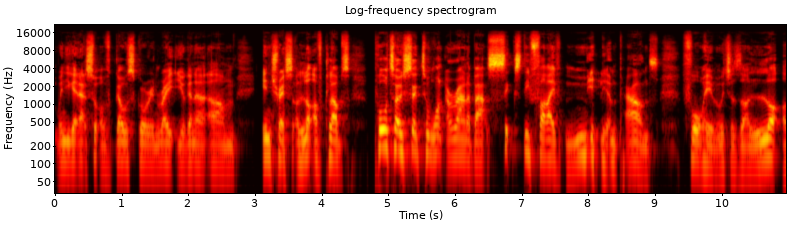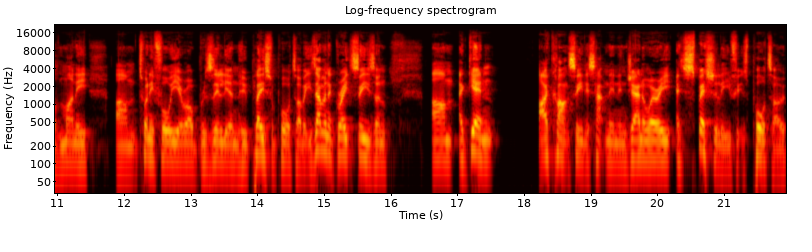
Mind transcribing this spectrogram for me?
when you get that sort of goal scoring rate, you're going to um, interest a lot of clubs. Porto said to want around about 65 million pounds for him, which is a lot of money. 24 um, year old Brazilian who plays for Porto, but he's having a great season. Um, again, I can't see this happening in January, especially if it's Porto.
